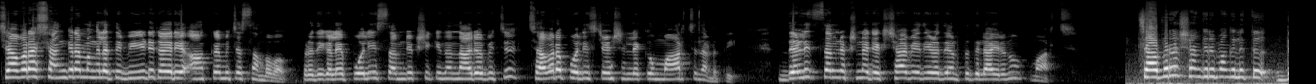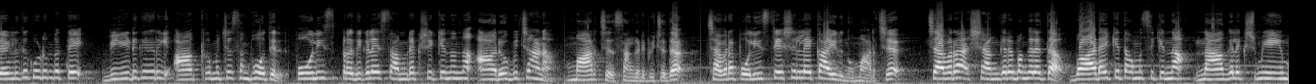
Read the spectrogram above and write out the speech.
ചവറ ശങ്കരമംഗലത്ത് വീട് കയറി ആക്രമിച്ച സംഭവം. പ്രതികളെ പോലീസ് സംരക്ഷിക്കുന്നെന്നാരോപിച്ച് ചവറ പോലീസ് സ്റ്റേഷനിലേക്ക് മാർച്ച് നടത്തി. ദളിത് സംരക്ഷണ രക്ഷാവേദിയുടെ നേതൃത്വത്തിലായിരുന്നു മാർച്ച്. ചവറ ശങ്കരമംഗലത്ത് ദളിത് കുടുംബത്തെ വീട് കയറി ആക്രമിച്ച സംഭവത്തിൽ പോലീസ് പ്രതികളെ സംരക്ഷിക്കുന്നെന്ന് ആരോപിച്ചാണ് മാർച്ച് സംഘടിപ്പിച്ചത്. ചവറ പോലീസ് സ്റ്റേഷനിലേക്കായിരുന്നു മാർച്ച്. ചവറ ശങ്കരമംഗലത്ത് വാടകയ്ക്ക് താമസിക്കുന്ന നാഗലക്ഷ്മിയെയും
